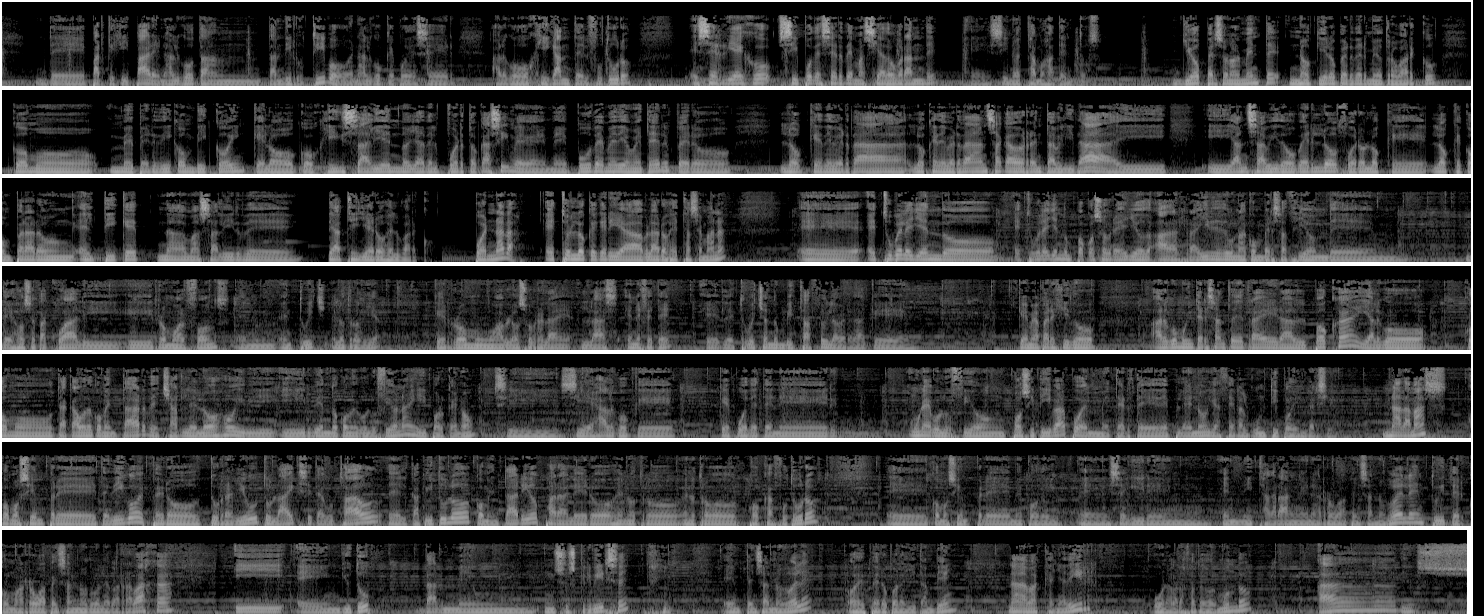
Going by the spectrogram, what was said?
participar en algo tan, tan disruptivo, en algo que puede ser algo gigante del futuro, ese riesgo sí puede ser demasiado grande eh, si no estamos atentos. Yo personalmente no quiero perderme otro barco como me perdí con Bitcoin, que lo cogí saliendo ya del puerto casi, me, pude medio meter, pero los que de verdad, los que de verdad han sacado rentabilidad y, han sabido verlo fueron los que, los que compraron el ticket nada más salir de, de astilleros el barco. Pues nada, esto es lo que quería hablaros esta semana. Eh, estuve leyendo estuve leyendo un poco sobre ello a raíz de una conversación de, de José Pascual y, Romo Alfons en, en, Twitch el otro día que Romo habló sobre las NFT eh, le estuve echando un vistazo y la verdad que, que me ha parecido algo muy interesante de traer al podcast y algo como te acabo de comentar, de echarle el ojo y, ir viendo cómo evoluciona y por qué no, si, si es algo que, que puede tener una evolución positiva, pues meterte de pleno y hacer algún tipo de inversión. Nada más, como siempre te digo, espero tu review, tu like si te ha gustado el capítulo, comentarios para leeros en otro en otros podcast futuros. Eh, como siempre me podéis eh, seguir en, en, Instagram en arroba pensar en Twitter como arroba pensar barra baja y en YouTube darme un suscribirse en Pensar No Duele. Os espero por allí también. Nada más que añadir. Un abrazo a todo el mundo. Adiós.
